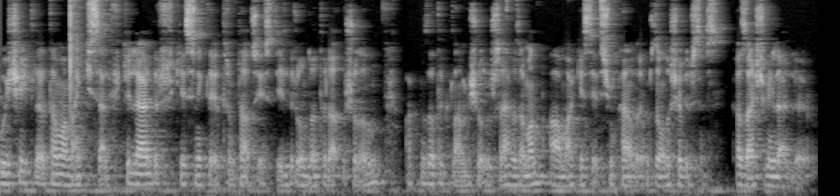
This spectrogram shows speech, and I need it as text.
Bu içerikler tamamen kişisel fikirlerdir. Kesinlikle yatırım tavsiyesi değildir. Onu da hatırlatmış olalım. Aklınıza takılan bir şey olursa her zaman A Markets iletişim kanallarımızdan ulaşabilirsiniz. Kazançlı günler diliyorum.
